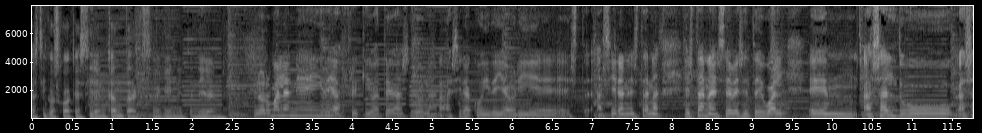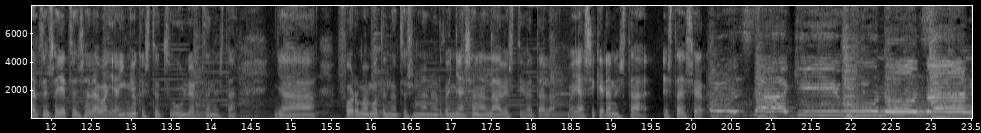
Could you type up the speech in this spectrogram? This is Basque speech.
plastikozkoak ez diren kantak, zerekin egiten diren. Normalan e, idea friki bategaz edola, hasierako ideia hori e, hasieran ez dana ez ebez, eta igual em, asaldu, asaltzen saiatzen zara, bai, inok ez dutzu ulertzen, ez da? Ja forma emoten dutzesunan orduen ja esan alda besti batala. Bai, hasik eran ez da, ez da eser. Ez dakigun ondan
